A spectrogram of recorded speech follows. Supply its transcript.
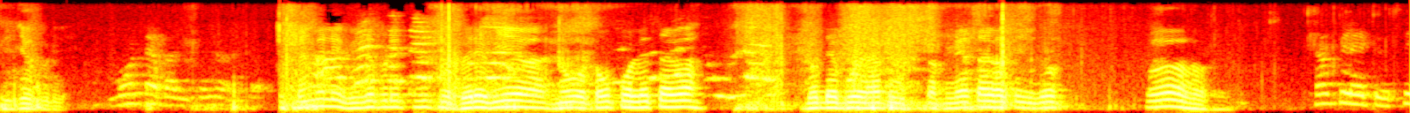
વિજયપુરી. મોટા બાન બનાવતા ફેમિલી વિજયપુરી તો ઘરે બી આવ્યા નવો ટોપો લેતા આવ્યા. બર્થડે બોય હાટું કંઈક લેતા આવ્યા તો ઈ જો. ઓહો. ચોકલેટો છે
